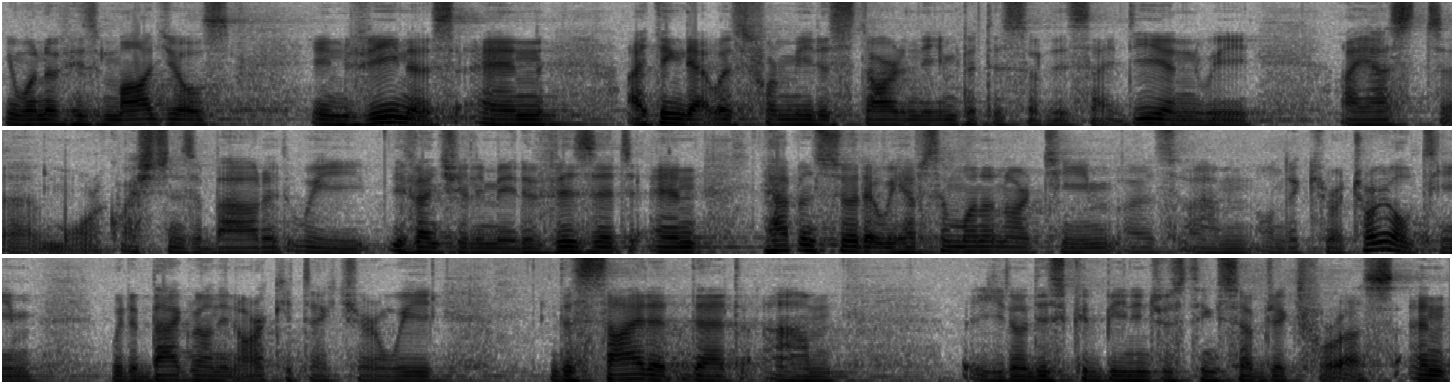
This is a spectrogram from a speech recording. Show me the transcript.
in one of his modules in Venus. And I think that was for me the start and the impetus of this idea. And we I asked uh, more questions about it. We eventually made a visit, and it happens so that we have someone on our team, uh, um, on the curatorial team, with a background in architecture. We decided that um, you know this could be an interesting subject for us. And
